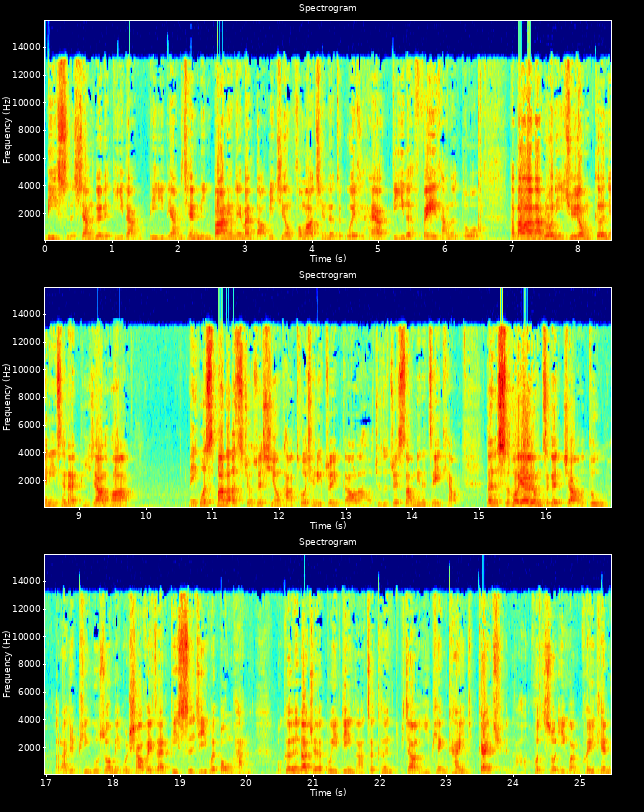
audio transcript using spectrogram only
历史的相对的低档，比两千零八年雷曼倒闭金融风暴前的这个位置还要低的非常的多。那当然了，如果你去用各年龄层来比较的话，美国十八到二十九岁信用卡拖欠率最高了哈，就是最上面的这一条。但是是否要用这个角度来去评估说美国消费在第四季会崩盘？我个人倒觉得不一定啊，这可能比较以偏概概全的哈，或者说以管窥天。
